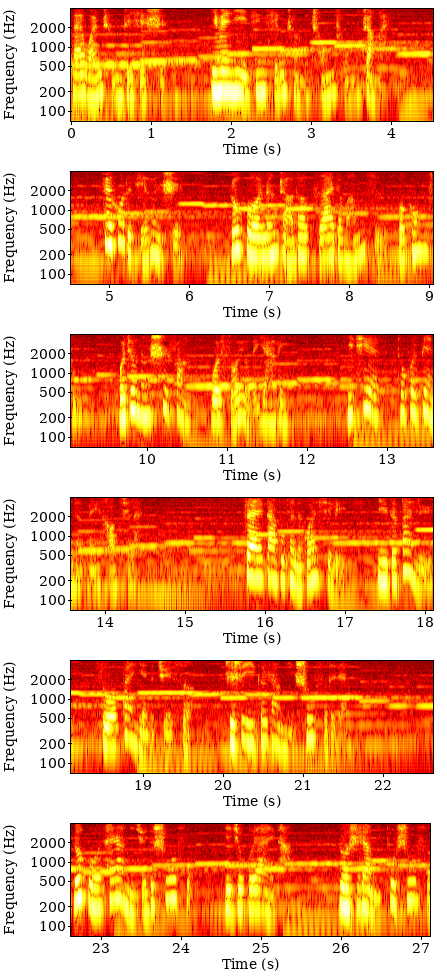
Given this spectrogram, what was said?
来完成这些事，因为你已经形成了重重的障碍。最后的结论是：如果能找到可爱的王子或公主，我就能释放我所有的压力，一切都会变得美好起来。在大部分的关系里。你的伴侣所扮演的角色，只是一个让你舒服的人。如果他让你觉得舒服，你就会爱他；若是让你不舒服，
